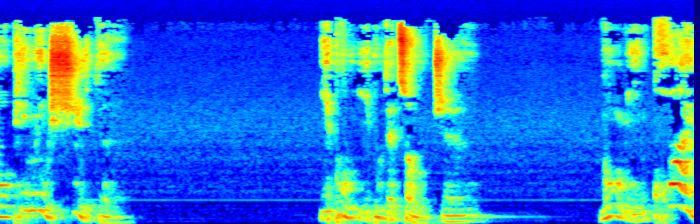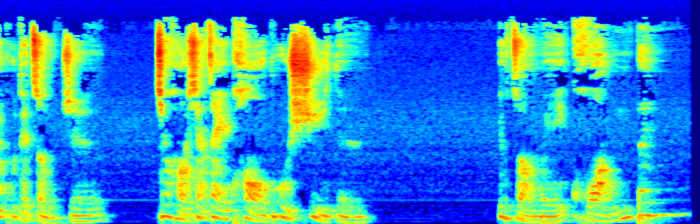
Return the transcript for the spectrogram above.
我拼命似的，一步一步的走着，莫名快步的走着，就好像在跑步似的，又转为狂奔，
